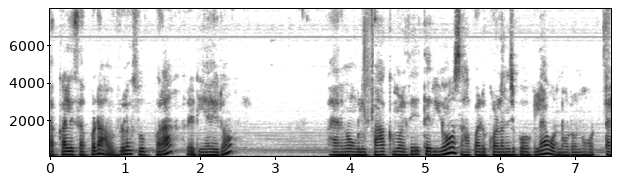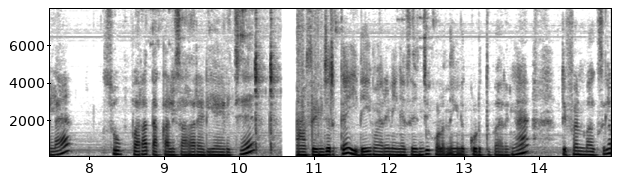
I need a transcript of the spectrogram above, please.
தக்காளி சாப்பாடு அவ்வளோ சூப்பராக ரெடி ஆகிடும் பாருங்கள் உங்களுக்கு பார்க்கும்பொழுதே தெரியும். சாப்பாடு குழஞ்சி போகலை ஒன்றோட ஒன்று ஒட்டலை. சூப்பராக தக்காளி சாதம் ரெடி ஆகிடுச்சு நான் செஞ்சுருக்கேன். இதே மாதிரி நீங்கள் செஞ்சு குழந்தைங்களுக்கு கொடுத்து பாருங்கள் டிஃபன் பாக்ஸில்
